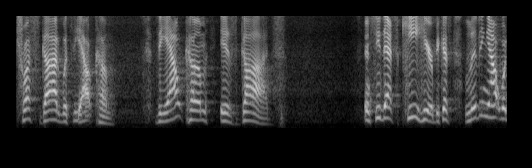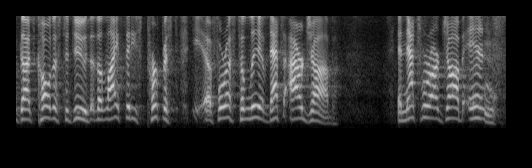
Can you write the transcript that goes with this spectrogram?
Trust God with the outcome. The outcome is God's. And see, that's key here because living out what God's called us to do, the, the life that He's purposed uh, for us to live, that's our job. And that's where our job ends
